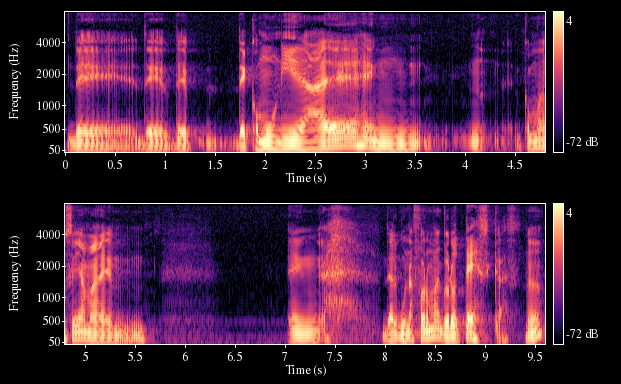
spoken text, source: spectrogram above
de, de, de, comunidades en, ¿cómo se llama? En, en, de alguna forma grotescas, ¿no?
